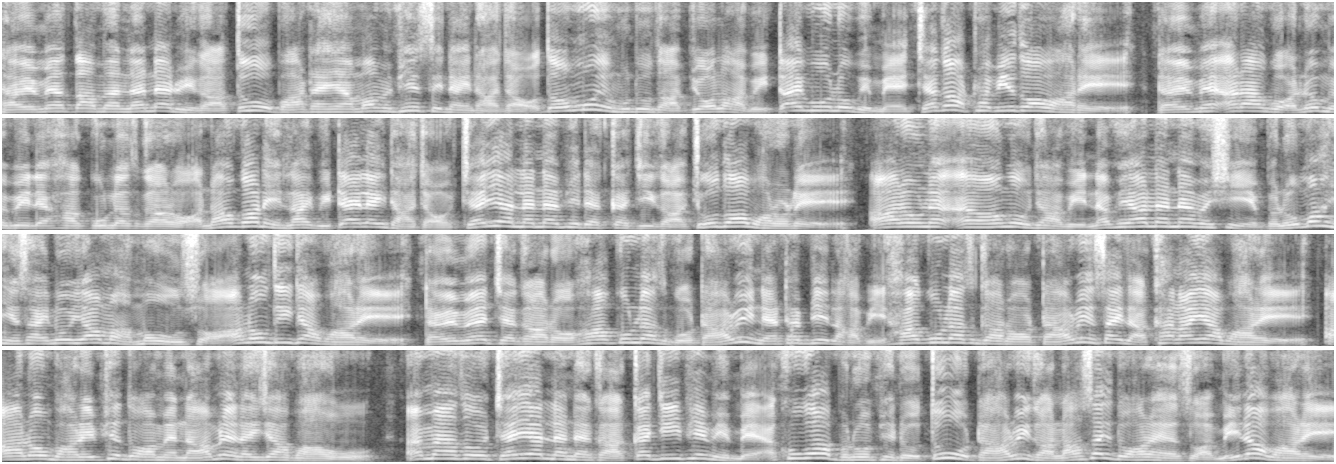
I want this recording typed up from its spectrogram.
ဒါပေမဲ့တာမန်လက်နက်တွေကသူ့ကိုဘာတန်ရာမှမဖြစ်စေနိုင်တာကြောင့်အတော်မွေမှုလို့သာပြောလာပြီးတိုက်ဖို့လုပ်ပေမဲ့ချက်ကထွက်ပြေးသွားပါတယ်ဒါပေမဲ့အဲ့ဒါကိုအလုပ်မပေးတဲ့ဟာကိုလက်ကတော့အနောက်ကနေလိုက်ပြီးတိုက်လိုက်တာကြောင့်ချက်ရလက်နက်ဖြစ်တဲ့ကက်ကြီးကကျိုးသွားပါတော့တယ်အားလုံးလည်းအံ့ဩကုန်ကြပြီးနဖျားလက်နက်မရှိရင်ဘလို့မှရင်ဆိုင်လို့ရမှာမဟုတ်ဘူးဆိုတော့အားလုံးသိကြပါတယ်ဒါပေမဲ့ချက်ကတော့ဟာကိုလက်ကိုဓာတ်တွေနဲ့ထပ်ပစ်လာပြီးဟာကိုလက်ကတော့ဓာတ်တွေစိုက်တာခံလိုက်ရပါတယ်အားလုံးဘာတွေဖြစ်သွားမယ်နားမလည်လိုက်ကြပါဘူးအမှန်ဆိုချက်ရလက်နက်ကကက်ကြီးဖြစ်ပေမဲ့အခုကဘလို့ဖြစ်လို့သူ့ကိုဓာတ်တွေကလာစိုက်သွားတယ်ဆိုတာမေးလာပါတယ်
